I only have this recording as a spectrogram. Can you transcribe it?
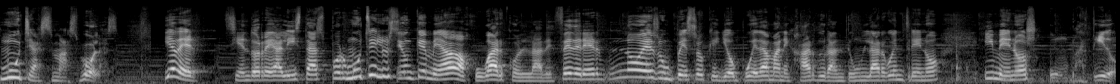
muchas más bolas. Y a ver, siendo realistas, por mucha ilusión que me haga jugar con la de Federer, no es un peso que yo pueda manejar durante un largo entreno y menos un partido.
